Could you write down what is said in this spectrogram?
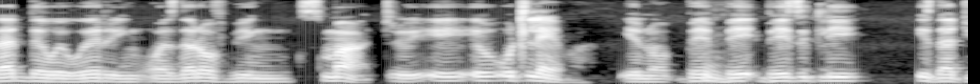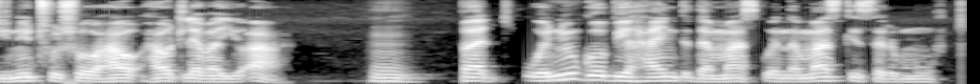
that they were wearing was that of being smart, I- clever. You know, ba- ba- basically is that you need to show how how clever you are. Hmm. But when you go behind the mask, when the mask is removed,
